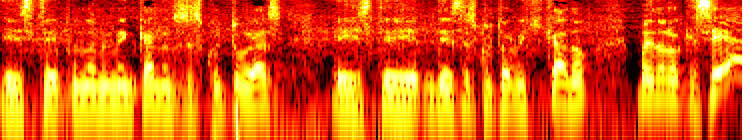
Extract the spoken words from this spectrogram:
este, pues a mí me encantan sus esculturas este, de este escultor mexicano. Bueno, lo que sea,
